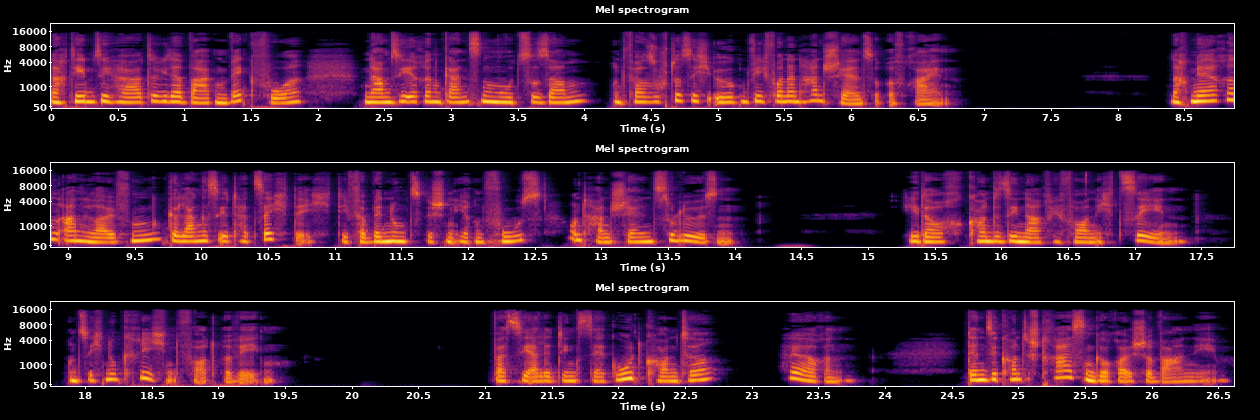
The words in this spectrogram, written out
Nachdem sie hörte, wie der Wagen wegfuhr, nahm sie ihren ganzen Mut zusammen und versuchte sich irgendwie von den Handschellen zu befreien. Nach mehreren Anläufen gelang es ihr tatsächlich, die Verbindung zwischen ihren Fuß und Handschellen zu lösen. Jedoch konnte sie nach wie vor nichts sehen und sich nur kriechend fortbewegen. Was sie allerdings sehr gut konnte, hören, denn sie konnte Straßengeräusche wahrnehmen.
